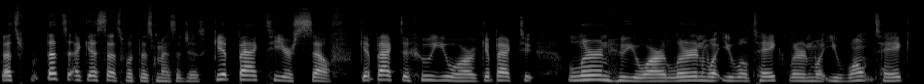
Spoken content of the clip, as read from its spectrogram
That's that's I guess that's what this message is. Get back to yourself. Get back to who you are. Get back to learn who you are. Learn what you will take, learn what you won't take.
